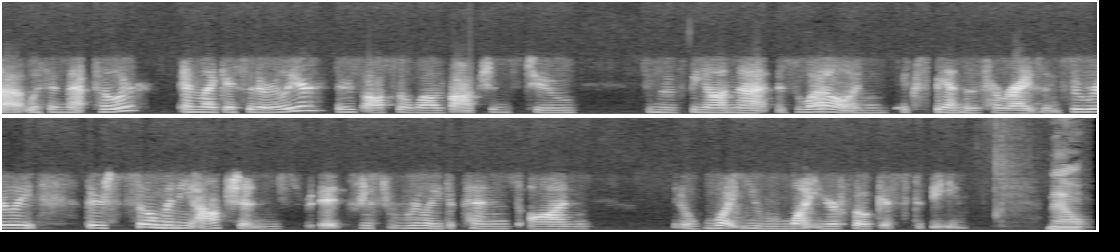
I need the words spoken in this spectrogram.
uh, within that pillar and like I said earlier, there's also a lot of options to to move beyond that as well and expand those horizons. So really, there's so many options. It just really depends on you know, what you want your focus to be. Now,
